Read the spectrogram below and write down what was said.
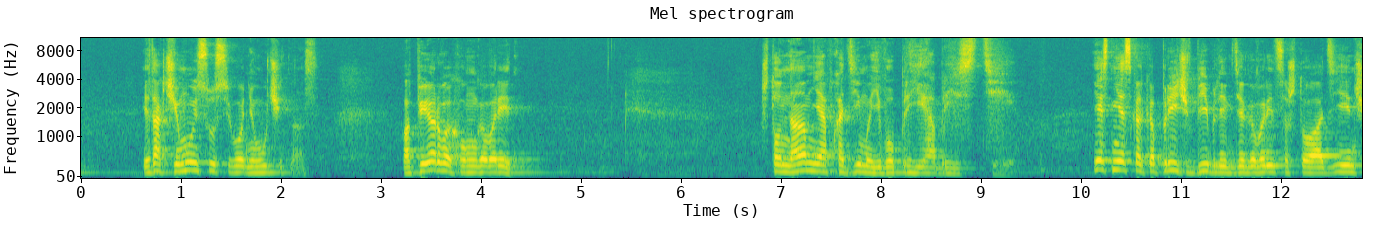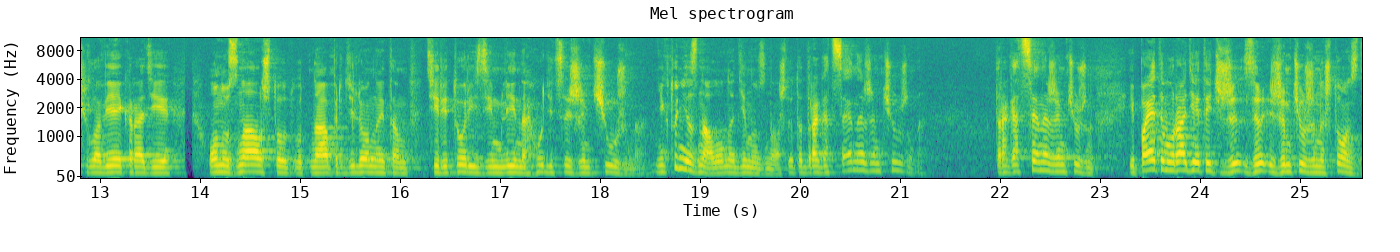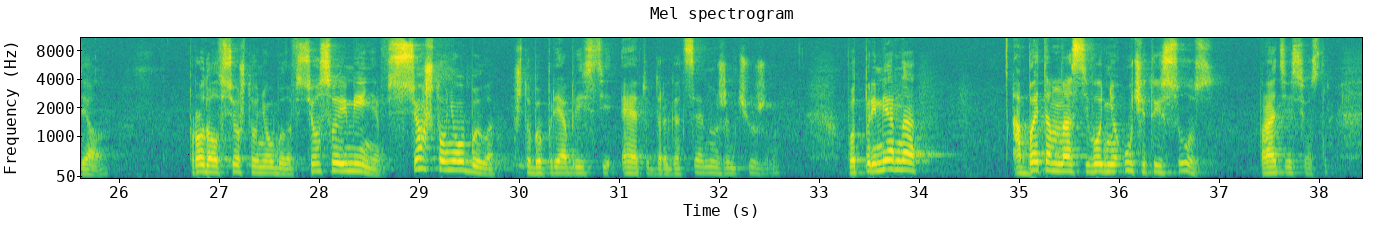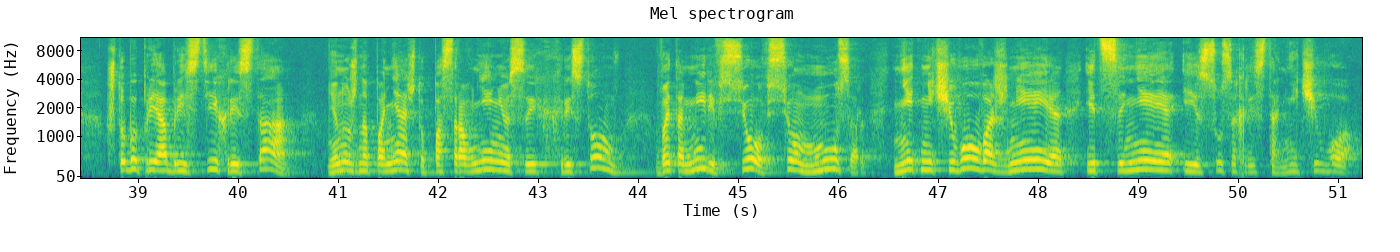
Итак, чему Иисус сегодня учит нас? Во-первых, Он говорит, что нам необходимо Его приобрести. Есть несколько притч в Библии, где говорится, что один человек ради... Он узнал, что вот на определенной там территории земли находится жемчужина. Никто не знал, он один узнал, что это драгоценная жемчужина – Драгоценная жемчужина. И поэтому ради этой жемчужины что он сделал? Продал все, что у него было, все свое имение, все, что у него было, чтобы приобрести эту драгоценную жемчужину. Вот примерно об этом нас сегодня учит Иисус, братья и сестры. Чтобы приобрести Христа, мне нужно понять, что по сравнению с их Христом в этом мире все, все мусор. Нет ничего важнее и ценнее Иисуса Христа. Ничего.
